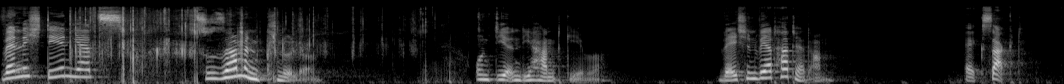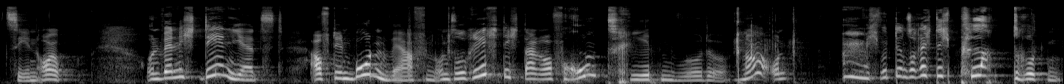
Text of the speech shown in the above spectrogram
Wenn ich den jetzt zusammenknülle und dir in die Hand gebe, welchen Wert hat er dann? Exakt, 10 Euro. Und wenn ich den jetzt auf den Boden werfen und so richtig darauf rumtreten würde, ne, und ich würde den so richtig platt drücken,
